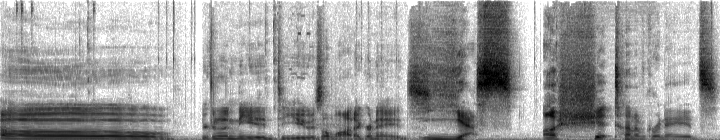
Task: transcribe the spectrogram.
Oh, you're gonna need to use a lot of grenades. Yes. A shit ton of grenades.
